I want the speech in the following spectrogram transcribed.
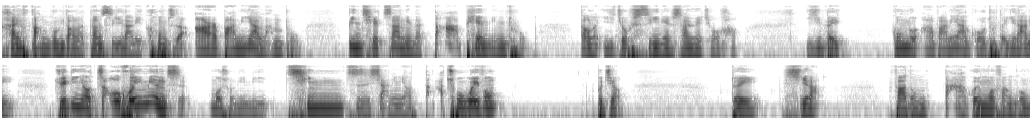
还反攻到了当时意大利控制的阿尔巴尼亚南部，并且占领了大片领土。到了一九四一年三月九号，已经被攻入阿尔巴尼亚国土的意大利决定要找回面子，墨索里尼亲自下令要打出威风。不久，对希腊发动大规模反攻。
